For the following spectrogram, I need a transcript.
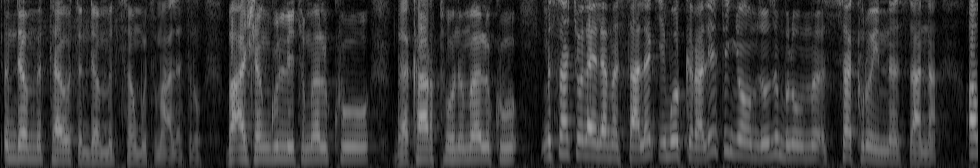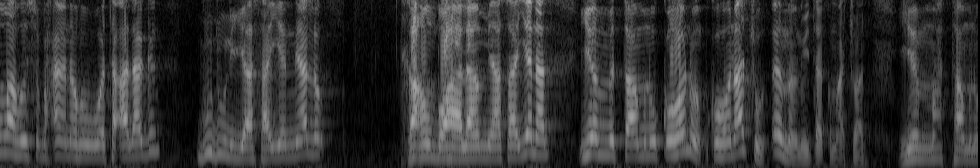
እንደምታዩት እንደምትሰሙት ማለት ነው። በአሸንጉሊት መልኩ በካርቶን መልኩ እሳቸው ላይ ለመሳለቅ ይሞክራል። የትኛውም ሰው ዝም ብሎ ሰክሮ ይነሳና አላሁ ስብሓነሁ ወተዓላ ግን ጉዱን እያሳየን ያለው ከአሁን በኋላም ያሳየናል የምታምኑ ከሆናችሁ እመኑ ይጠቅማችኋል። የማታምኑ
